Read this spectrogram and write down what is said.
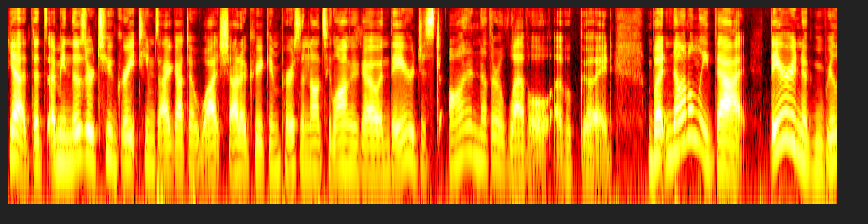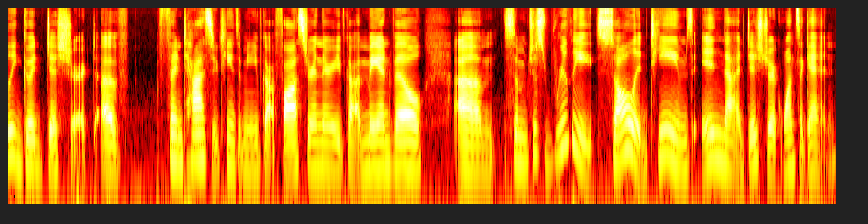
Yeah, that's. I mean, those are two great teams. I got to watch Shadow Creek in person not too long ago, and they are just on another level of good. But not only that, they are in a really good district of fantastic teams. I mean, you've got Foster in there, you've got Manvel, um, some just really solid teams in that district once again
